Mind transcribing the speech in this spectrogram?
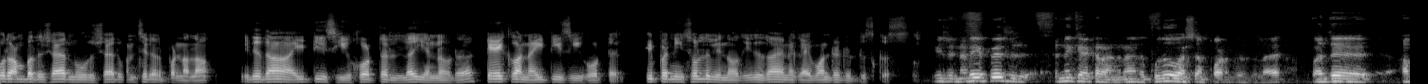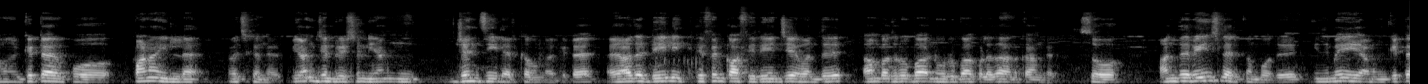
ஒரு ஐம்பது ஷேர் நூறு ஷேர் கன்சிடர் பண்ணலாம். இதுதான் ஐடிசி ஹோட்டலில் என்னோட டேக் ஆன் ஐடிசி ஹோட்டல். இப்போ நீ சொல்லு வினோத் இதுதான் எனக்கு ஐ வாண்டட் டு டிஸ்கஸ் இதுல நிறைய பேர் என்ன கேட்குறாங்கன்னா இந்த புது வருஷம் பிறந்ததுல வந்து அவங்க கிட்ட இப்போ பணம் இல்லை. வச்சுக்கோங்க. யங் ஜென்ரேஷன் யங் ஜென்சில இருக்கவங்க கிட்ட அதாவது டெய்லி டிஃபன் காஃபி ரேஞ்சே வந்து ஐம்பது ரூபா நூறு ரூபாய்க்குள்ள தான் இருக்காங்க. ஸோ அந்த ரேஞ்சில் இருக்கும்போது இனிமேல் அவங்க கிட்ட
